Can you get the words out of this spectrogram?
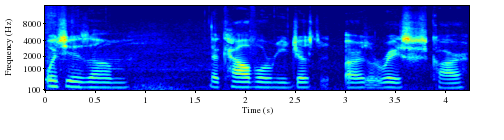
which is um the cavalry just as a race car.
